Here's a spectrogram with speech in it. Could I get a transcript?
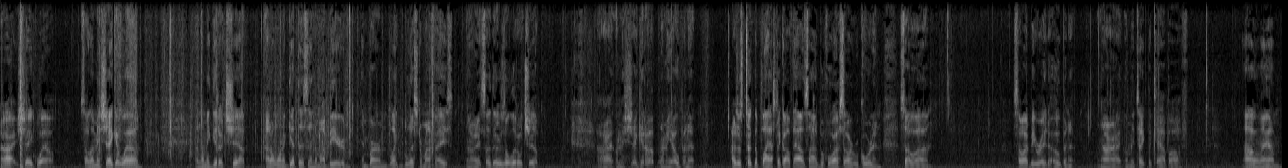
All right, shake well. So let me shake it well and let me get a chip. I don't want to get this into my beard and burn, like blister my face. All right, so there's a little chip. All right, let me shake it up. Let me open it. I just took the plastic off the outside before I started recording, so uh, so I'd be ready to open it. All right, let me take the cap off. Oh man,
